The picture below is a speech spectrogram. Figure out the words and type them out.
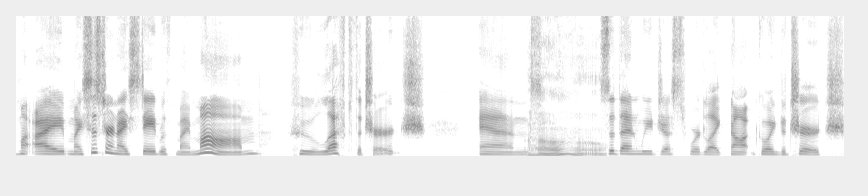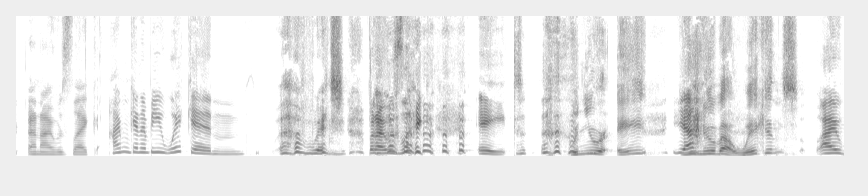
my I, my sister and I stayed with my mom who left the church and Oh, so then we just were like not going to church and I was like I'm going to be Wiccan which but I was like 8. when you were eight, Yeah. you knew about Wiccans. I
